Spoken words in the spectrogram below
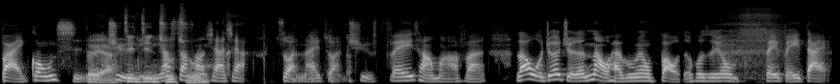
百公尺的距离，进出你要上上下下 转来转去，非常麻烦。然后我就会觉得，那我还不如用抱的，或者用背背带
